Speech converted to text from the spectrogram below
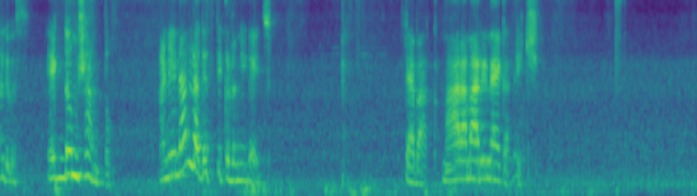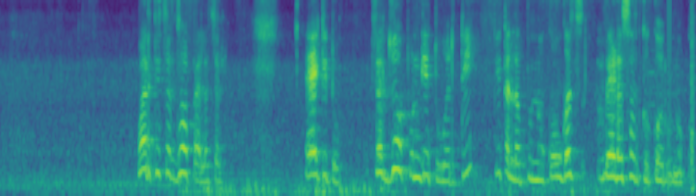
खाली बस. एकदम शांत. आणि ना लगेच तिकडं निघायचं. त्या बाग. मारामारी नाही करायची. वरती चल झोपायला चल. ए तू चल झोपून घे तू वरती. तिथं लपू नको उगाच वेड्यासारखं करू नको.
